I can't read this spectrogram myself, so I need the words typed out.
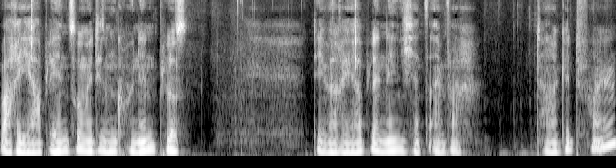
Variable hinzu mit diesem grünen Plus. Die Variable nenne ich jetzt einfach Target-File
